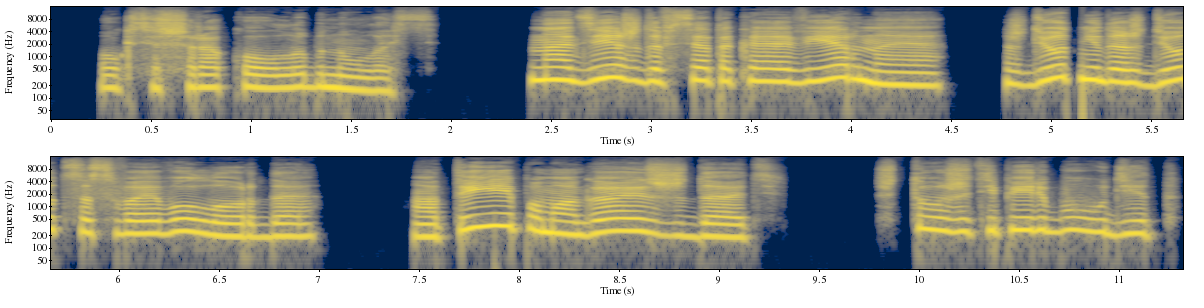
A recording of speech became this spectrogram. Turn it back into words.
— Окси широко улыбнулась. «Надежда вся такая верная, ждет не дождется своего лорда, а ты ей помогаешь ждать. Что же теперь будет?»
